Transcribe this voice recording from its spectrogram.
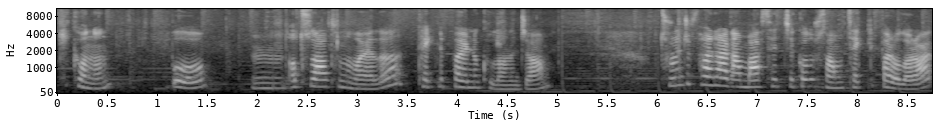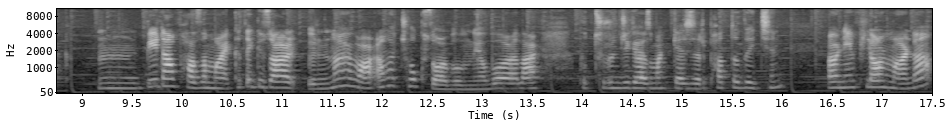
Kiko'nun bu 36 hmm, numaralı tekli farını kullanacağım. Turuncu farlardan bahsedecek olursam tekli far olarak birden fazla markada güzel ürünler var ama çok zor bulunuyor. Bu aralar bu turuncu göz makyajları patladığı için örneğin Flormar'da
